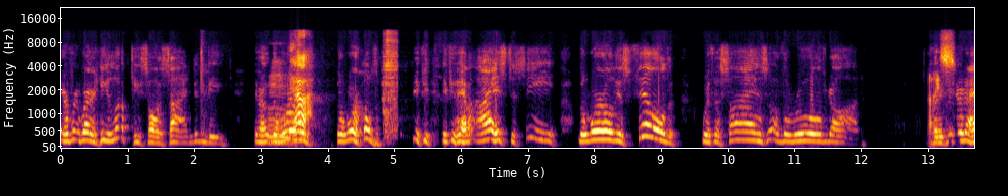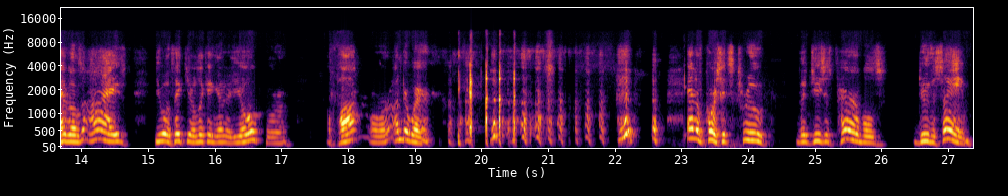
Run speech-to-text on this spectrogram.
everywhere he looked, he saw a sign, didn't he? You know, the Mm. world, Yeah. the world, if you, if you have eyes to see, the world is filled with the signs of the rule of God. But if Nice. you don't have those eyes, you will think you're looking at a yoke or a pot or underwear. And of course, it's true that Jesus' parables do the same.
